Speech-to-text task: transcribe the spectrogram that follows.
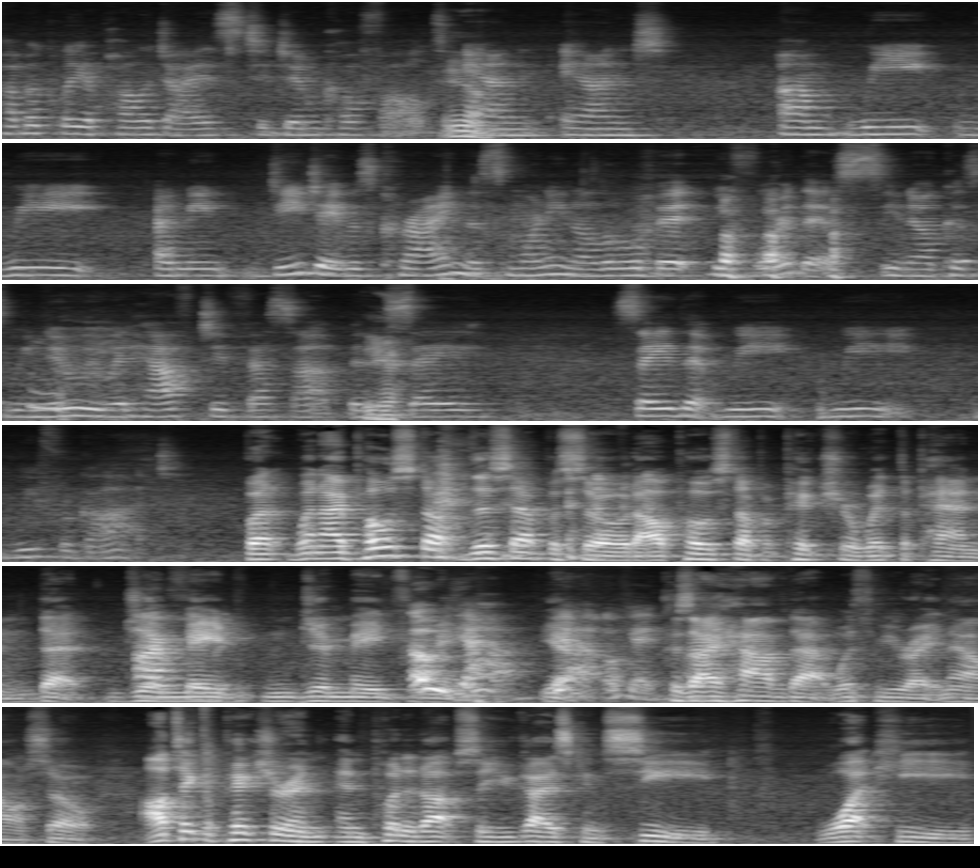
publicly apologize to Jim Kofalt, Yeah. and and um, we we I mean DJ was crying this morning a little bit before this, you know, because we knew we would have to fess up and Yeah. say say that we we we forgot. But when I post up this episode, I'll post up a picture with the pen that Our Jim made. Jim made for Oh me. yeah, yeah, okay. because I have that with me right now. So I'll take a picture and, and put it up so you guys can see what he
